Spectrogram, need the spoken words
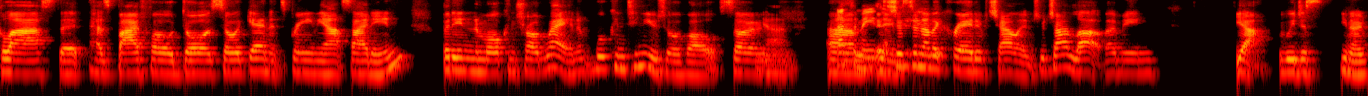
glass that has bifold doors. So again, it's bringing the outside in, but in a more controlled way, and it will continue to evolve. So yeah, that's um, amazing. It's just another creative challenge, which I love. I mean, yeah, we just you know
